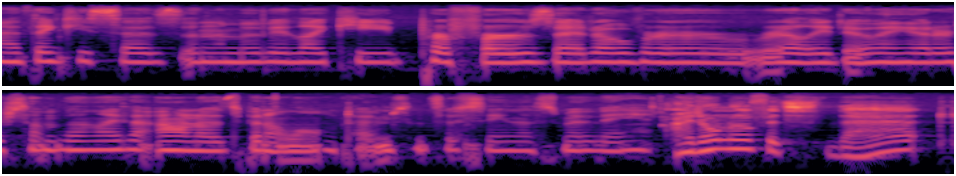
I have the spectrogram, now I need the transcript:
I think he says in the movie like he prefers it over really doing it or something like that. I don't know. It's been a long time since I've seen this movie. I don't know if it's that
